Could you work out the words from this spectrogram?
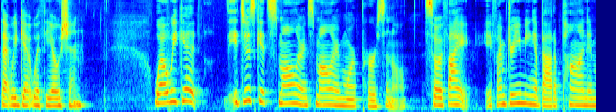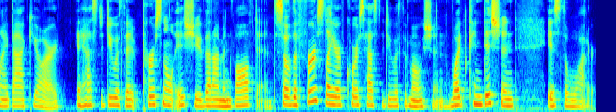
that we get with the ocean? Well, we get it just gets smaller and smaller and more personal. So if I if I'm dreaming about a pond in my backyard, it has to do with a personal issue that I'm involved in. So the first layer, of course, has to do with emotion. What condition is the water?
